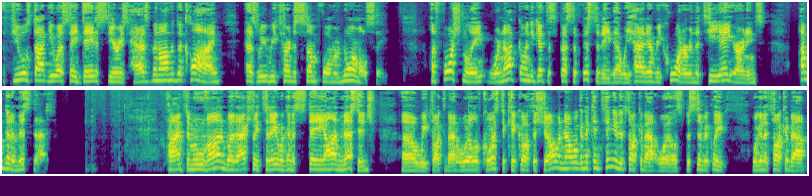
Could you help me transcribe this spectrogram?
The Fuels.USA data series has been on the decline as we return to some form of normalcy. Unfortunately, we're not going to get the specificity that we had every quarter in the TA earnings. I'm going to miss that. Time to move on, but actually today we're going to stay on message. Uh, we talked about oil, of course, to kick off the show, and now we're going to continue to talk about oil. Specifically, we're going to talk about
